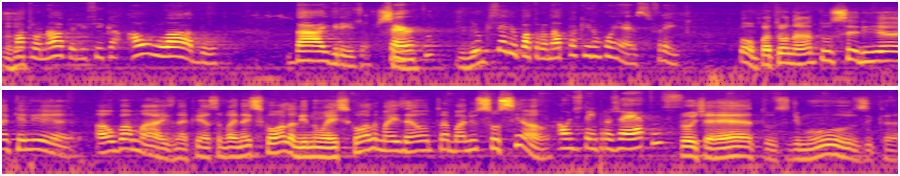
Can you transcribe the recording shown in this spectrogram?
O Uhum. patronato ele fica ao lado da igreja, certo? E Uhum. o que seria o patronato para quem não conhece, Frei? Bom, patronato seria aquele algo a mais, né? A criança vai na escola, ali não é escola, mas é o trabalho social. Onde tem projetos, Projetos de música.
